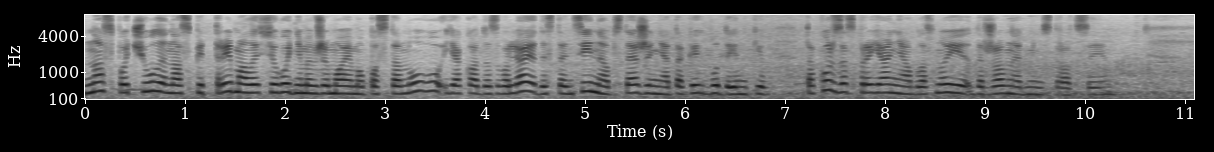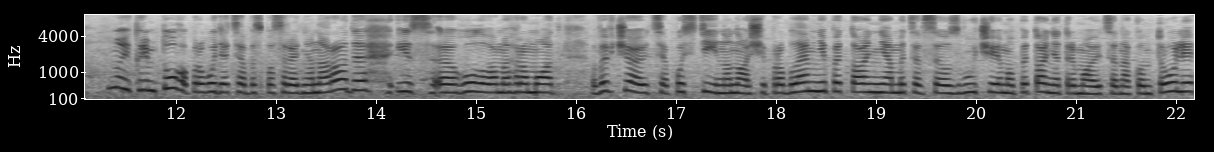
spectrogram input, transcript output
Нас почули, нас підтримали. Сьогодні ми вже маємо постанову, яка дозволяє дистанційне обстеження таких будинків, також за сприяння обласної державної адміністрації. Ну і крім того, проводяться безпосередньо наради із е, головами громад, вивчаються постійно наші проблемні питання. Ми це все озвучуємо. Питання тримаються на контролі.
